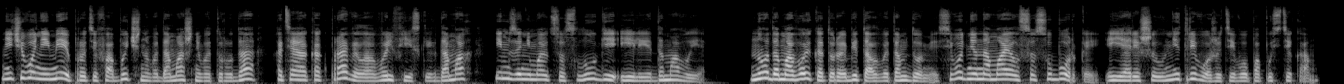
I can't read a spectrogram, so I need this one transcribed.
Ничего не имею против обычного домашнего труда, хотя, как правило, в эльфийских домах им занимаются слуги или домовые. Но домовой, который обитал в этом доме, сегодня намаялся с уборкой, и я решил не тревожить его по пустякам.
